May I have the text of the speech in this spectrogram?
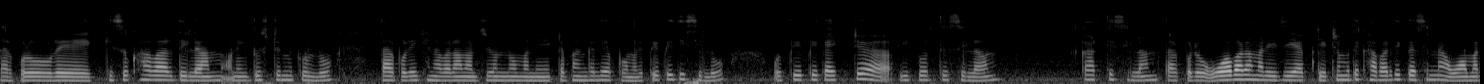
তারপর ওরে কিছু খাবার দিলাম, অনেক দুষ্টুমি করল। তারপরে এখানে আবার আমার জন্য মানে একটা বাঙালি আপু আমার পেঁপে দিছিল। ওই পেঁপে কাইটটা ই করতেছিলাম, কাটতেছিলাম। তারপরে ও আবার আমার এই যে প্লেটের মধ্যে খাবার দেখতেছেন না, ও আমার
